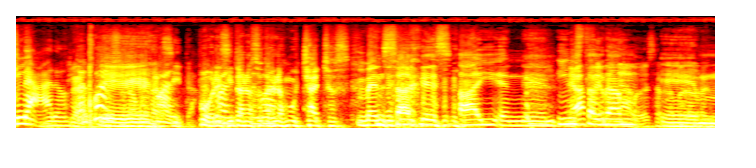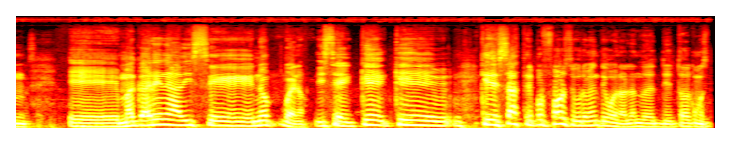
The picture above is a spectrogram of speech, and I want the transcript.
Claro, Claro, tal cual. eh, mujercita. tal Pobrecitos nosotros los muchachos. Mensajes hay en el Instagram. que eh, eh, Macarena dice, no, bueno, dice, qué, qué, qué desastre, por favor, seguramente, bueno, hablando de, de todo como el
